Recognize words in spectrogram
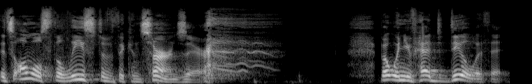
It's almost the least of the concerns there. but when you've had to deal with it,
